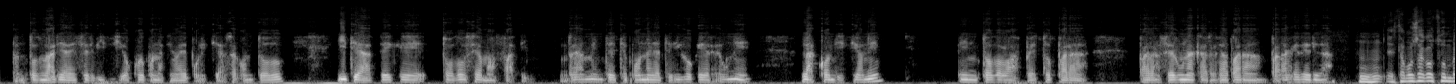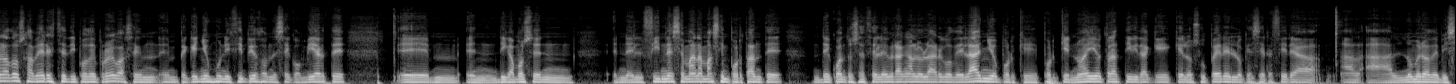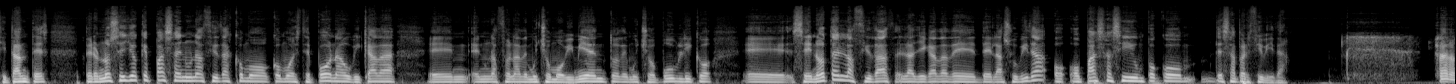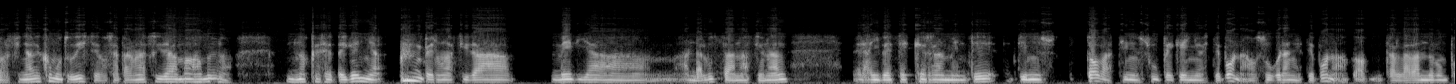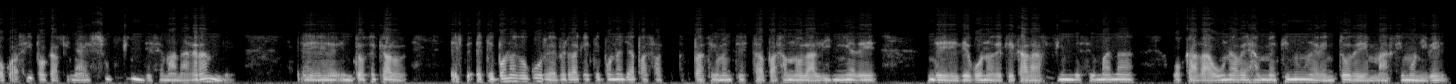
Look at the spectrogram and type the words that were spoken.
tanto en área de servicios, Cuerpo Nacional de Policía, o sea, con todo, y te hace que todo sea más fácil. Realmente Estepona, ya te digo, que reúne las condiciones en todos los aspectos para, para hacer una carrera, para, para quererla. Estamos acostumbrados a ver este tipo de pruebas en, pequeños municipios donde se convierte, em, en, digamos, en, el fin de semana más importante de cuanto se celebran a lo largo del año, porque, no hay otra actividad que, lo supere en lo que se refiere al número de visitantes. Pero no sé yo qué pasa en una ciudad como, como Estepona, ubicada en, una zona de mucho movimiento, de mucho público. Eh, ¿Se nota en la ciudad la llegada de, la subida o pasa así un poco desapercibida? Claro, al final es como tú dices, o sea, para una ciudad más o menos, no es que sea pequeña, pero una ciudad media andaluza, nacional, eh, hay veces que realmente tienen, todas tienen su pequeño Estepona o su gran Estepona, trasladándolo un poco así, porque al final es su fin de semana grande. Eh, entonces, claro, Estepona que ocurre, es verdad que Estepona ya pasa, prácticamente está pasando la línea de, de, de bueno, de que cada fin de semana o cada una vez han metido un evento de máximo nivel.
